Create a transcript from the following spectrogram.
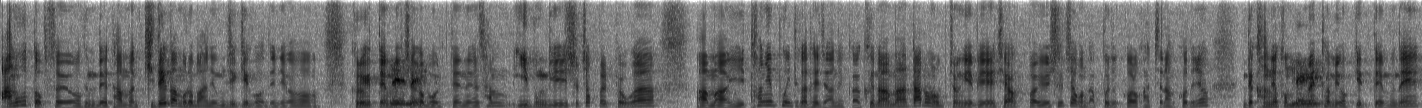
아무것도 없어요. 근데 다만 기대감으로 많이 움직이거든요. 그렇기 때문에 네네. 제가 볼 때는 3, 2분기 실적 발표가 아마 이 터닝 포인트가 되지 않을까. 그나마 다른 업종에 비해 제약바이오의 실적은 나쁠 것 같지는 않거든요. 근데 강력한 네. 모멘텀이 없기 때문에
